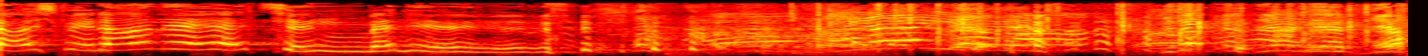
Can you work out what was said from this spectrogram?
Aşk bir an etsin beni Bir dakika diğer diğer diğer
